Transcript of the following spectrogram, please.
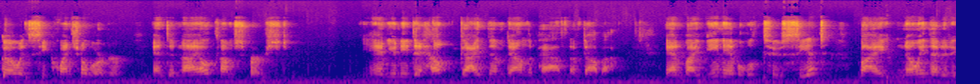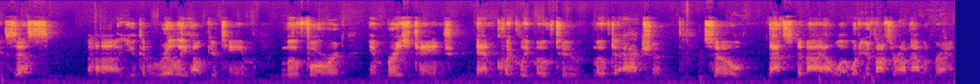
go in sequential order, and denial comes first. And you need to help guide them down the path of Daba. And by being able to see it, by knowing that it exists, uh, you can really help your team move forward, embrace change, and quickly move to move to action. So that's denial. What, what are your thoughts around that one, Brian?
